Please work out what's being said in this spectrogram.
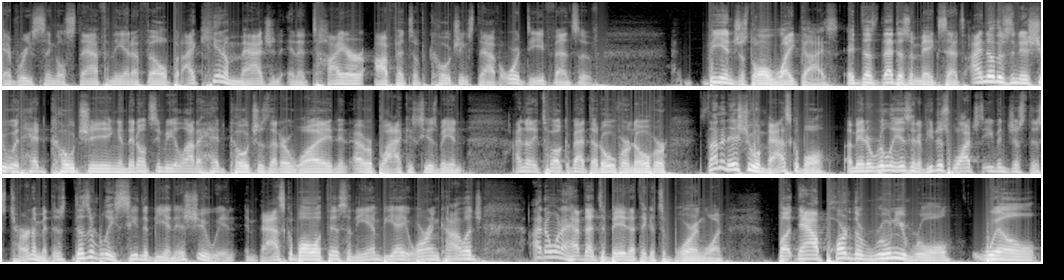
every single staff in the NFL, but I can't imagine an entire offensive coaching staff or defensive being just all white guys. It does that doesn't make sense. I know there's an issue with head coaching, and there don't seem to be a lot of head coaches that are white and or black, excuse me. And I know they talk about that over and over. It's not an issue in basketball. I mean, it really isn't. If you just watch even just this tournament, there doesn't really seem to be an issue in, in basketball with this in the NBA or in college. I don't want to have that debate. I think it's a boring one. But now part of the Rooney Rule will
